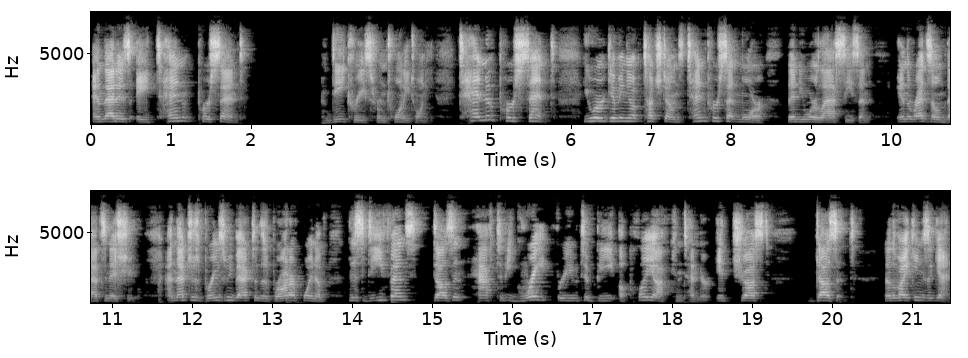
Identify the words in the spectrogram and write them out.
And that is a 10% decrease from 2020. 10%. You are giving up touchdowns 10% more than you were last season. In the red zone, that's an issue. And that just brings me back to this broader point of this defense doesn't have to be great for you to be a playoff contender. It just doesn't. Now, the Vikings, again,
